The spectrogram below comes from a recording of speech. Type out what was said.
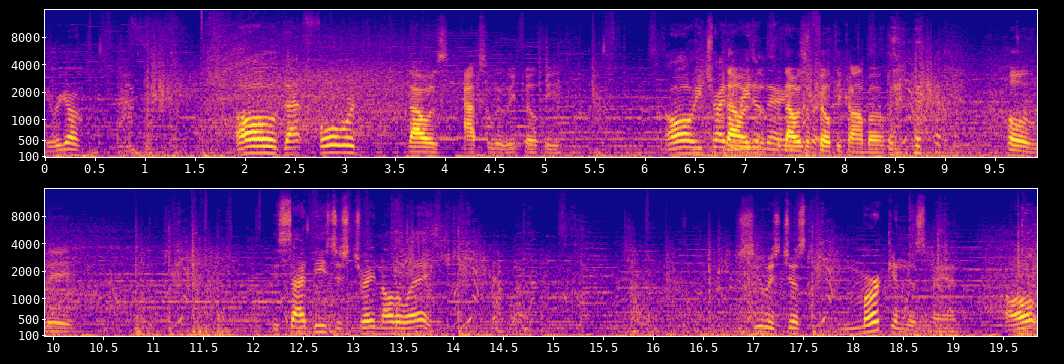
here we go. Oh, that forward. That was absolutely filthy. Oh, he tried That to read a, him there. that was a filthy combo. Holy. These side Bs just trading all the way. She was just murking this man. Oh,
